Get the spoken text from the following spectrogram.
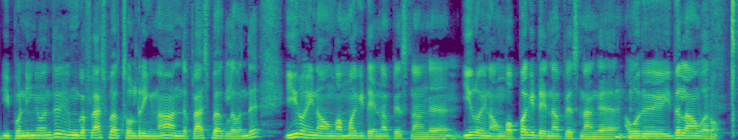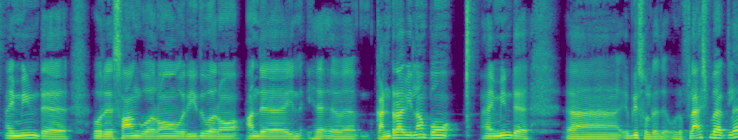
இப்போ நீங்கள் வந்து உங்கள் ஃப்ளாஷ்பேக் சொல்கிறீங்கன்னா அந்த ஃப்ளாஷ்பேக்கில் வந்து ஹீரோயின் அவங்க அம்மா கிட்ட என்ன பேசுனாங்க? ஹீரோயின் அவங்க அப்பா கிட்ட என்ன பேசுனாங்க? ஒரு இதெல்லாம் வரும். ஐ மீன் ஒரு சாங் வரும் ஒரு இது வரும். அந்த கன்றாவிலாம் போவோம். ஐ மீன் எப்படி சொல்கிறது ஒரு ஃப்ளாஷ்பேக்கில்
